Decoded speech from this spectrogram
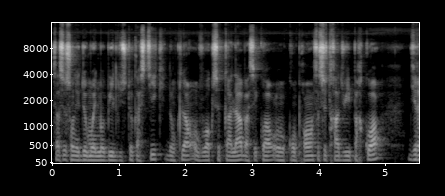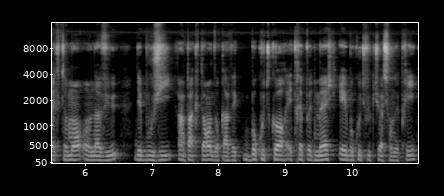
Ça ce sont les deux moyennes mobiles du stochastique. Donc là on voit que ce cas-là, bah, c'est quoi? On comprend. Ça se traduit par quoi? Directement, on a vu des bougies impactantes, donc avec beaucoup de corps et très peu de mèches et beaucoup de fluctuations de prix.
